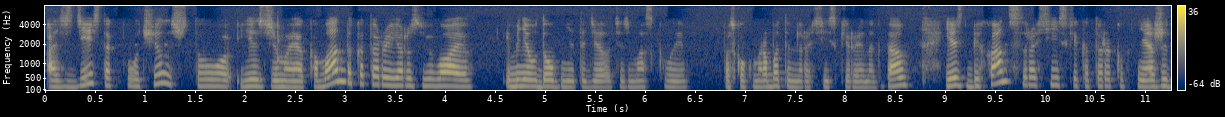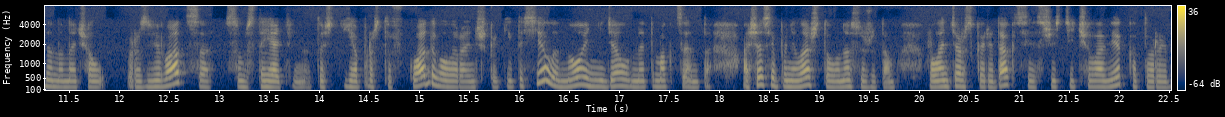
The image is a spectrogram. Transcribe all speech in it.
а здесь так получилось, что есть же моя команда, которую я развиваю, и мне удобнее это делать из Москвы поскольку мы работаем на российский рынок, да. Есть Behance российский, который как-то неожиданно начал развиваться самостоятельно. То есть я просто вкладывала раньше какие-то силы, но не делала на этом акцента. А сейчас я поняла, что у нас уже там волонтерская редакция из шести человек, которые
